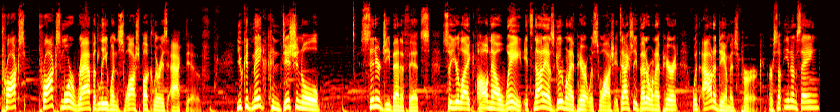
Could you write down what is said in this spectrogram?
procs procs more rapidly when Swashbuckler is active. You could make conditional synergy benefits. So you're like, oh, now wait, it's not as good when I pair it with Swash. It's actually better when I pair it without a damage perk or something. You know what I'm saying?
